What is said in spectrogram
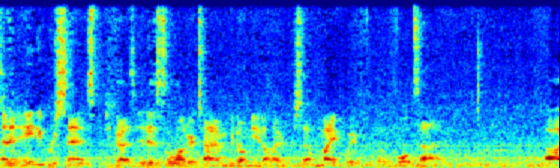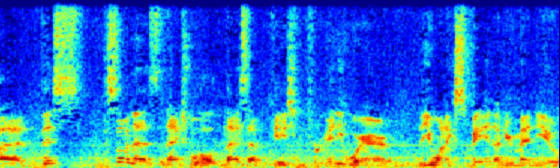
And then 80% because it is the longer time, we don't need 100% microwave for the full time. Uh, this, this oven has an actual nice application for anywhere that you want to expand on your menu,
